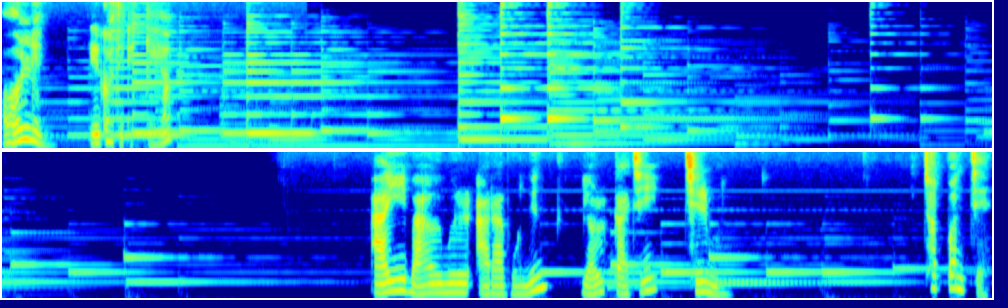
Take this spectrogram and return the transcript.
얼른 읽어드릴게요. 아이 마음을 알아보는 10가지 질문. 첫 번째.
